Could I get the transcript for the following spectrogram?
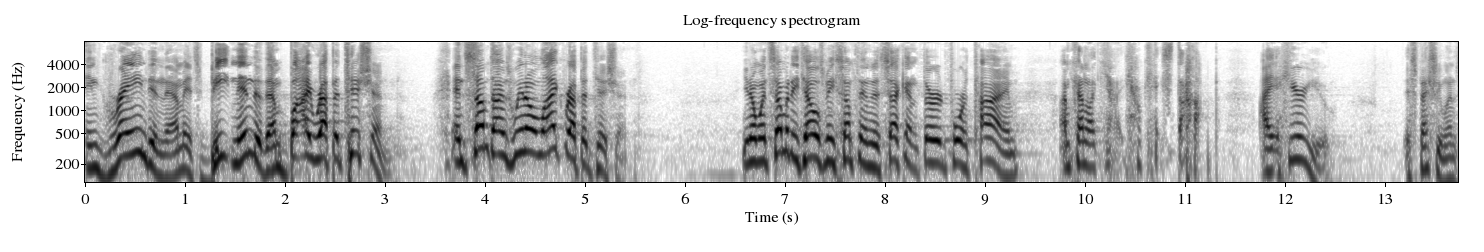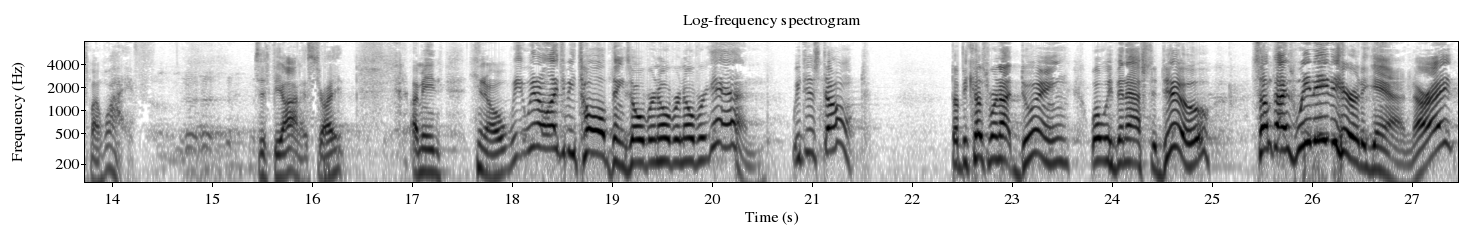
ingrained in them, it's beaten into them by repetition. And sometimes we don't like repetition. You know, when somebody tells me something the second, third, fourth time, I'm kind of like, yeah, okay, stop. I hear you, especially when it's my wife. Just be honest, right? I mean, you know, we, we don't like to be told things over and over and over again. We just don't. But because we're not doing what we've been asked to do, sometimes we need to hear it again, all right?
